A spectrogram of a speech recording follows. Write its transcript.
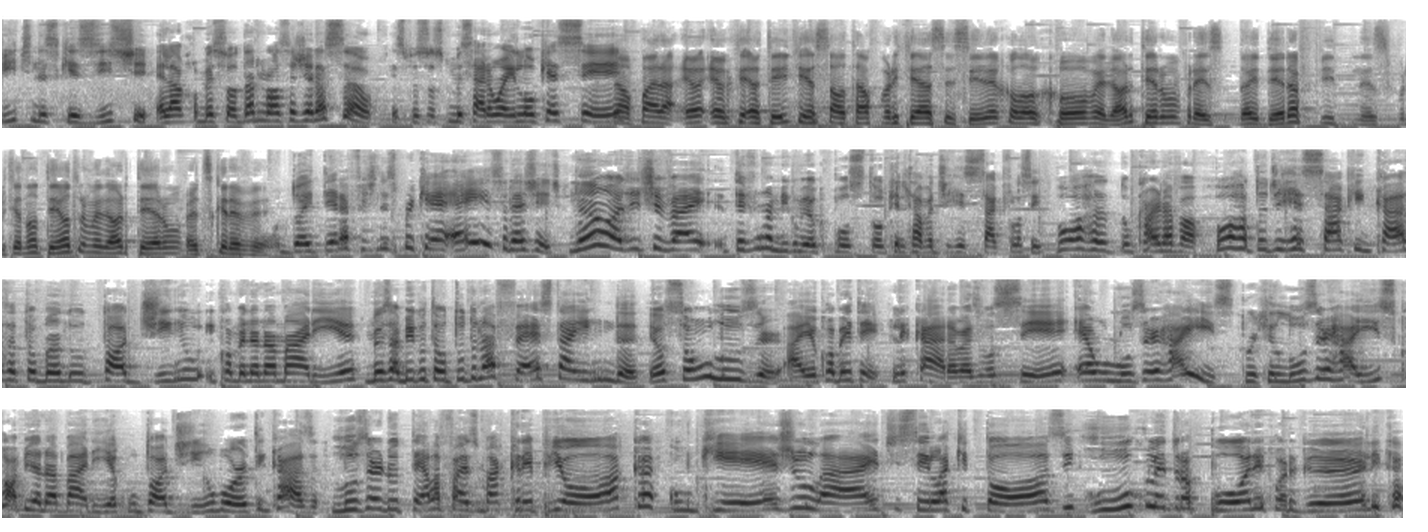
fitness que existe, ela começou da nossa geração. As pessoas começaram a enlouquecer. Não, para, eu, eu, eu tenho que ressaltar porque a Cecília colocou o melhor termo pra isso: doideira fitness, porque não tem outro melhor termo pra descrever. Doideira fitness, porque é isso, né, gente? Não, a gente vai. Teve um amigo meu que postou que ele tava de ressaca e falou assim: Porra, no carnaval, porra, tô de ressaca em casa tomando todinho e comendo Ana Maria. Meus amigos estão tudo na festa ainda. Eu sou um loser. Aí eu comentei, falei, cara, mas você é um loser raiz. Porque loser raiz come Ana Maria com todinho morto em casa. Loser Nutella faz uma crepioca com queijo light, sem lactose, rúcula hidropônica orgânica.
